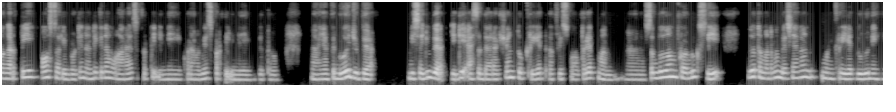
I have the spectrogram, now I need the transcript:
mengerti, oh storyboard-nya nanti kita mau arahnya seperti ini, kurang lebih seperti ini gitu. Nah, yang kedua juga bisa juga jadi as a direction to create a visual treatment. Nah, sebelum produksi, itu teman-teman biasanya kan meng-create dulu nih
